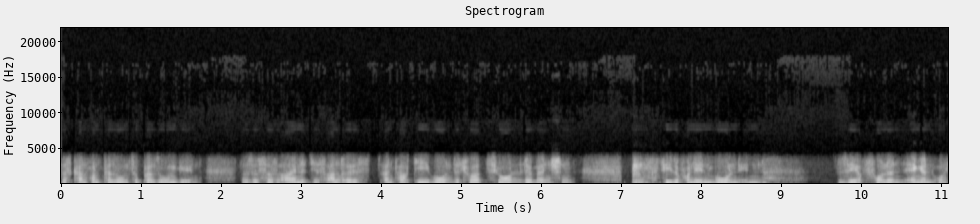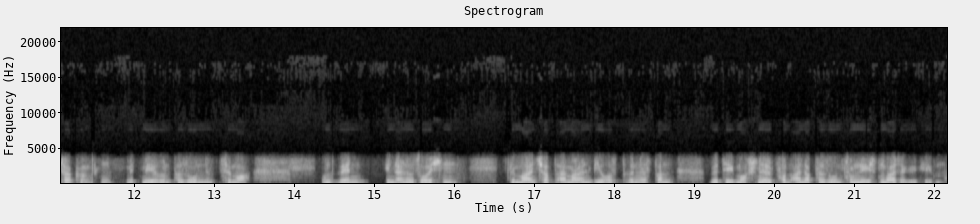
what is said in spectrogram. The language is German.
das kann von Person zu Person gehen. Das ist das eine. Das andere ist einfach die Wohnsituation der Menschen. Viele von denen wohnen in sehr vollen, engen Unterkünften mit mehreren Personen im Zimmer. Und wenn in einer solchen Gemeinschaft einmal ein Virus drin ist, dann wird eben auch schnell von einer Person zum nächsten weitergegeben.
